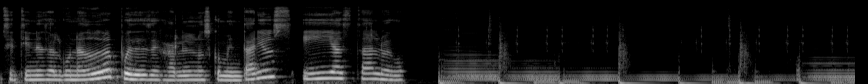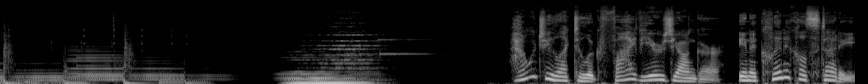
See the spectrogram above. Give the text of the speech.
Si tienes alguna duda, puedes dejarla en los comentarios y hasta luego. How would you like to look five years younger? In a clinical study,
